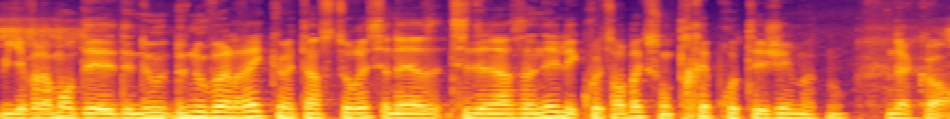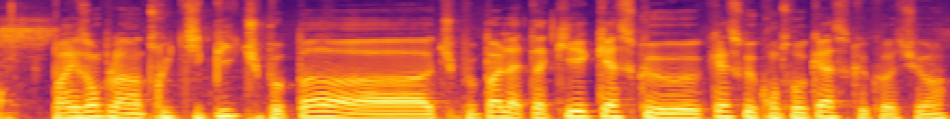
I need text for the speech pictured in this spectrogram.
il y a vraiment des, des nou- de nouvelles règles qui ont été instaurées ces dernières, ces dernières années. Les quarterbacks sont très protégés maintenant. D'accord. Par exemple, un truc typique, tu peux pas, tu peux pas l'attaquer casque, casque contre casque, quoi, tu vois.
